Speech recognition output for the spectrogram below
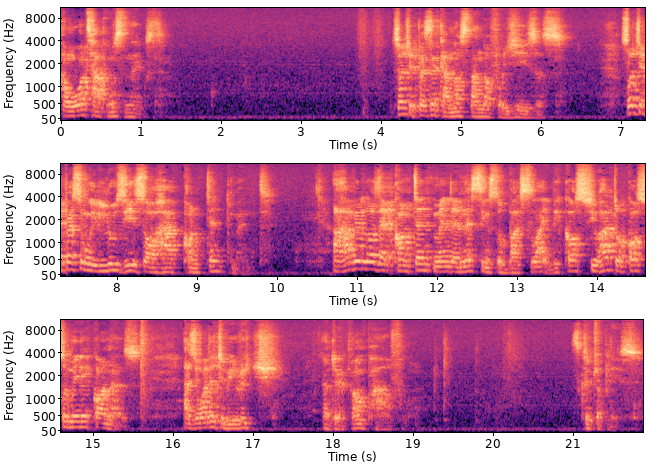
And what happens next? Such a person cannot stand up for Jesus. Such a person will lose his or her contentment. And having lost that contentment, the next thing is to backslide because you had to cut so many corners as you wanted to be rich and to become powerful. Scripture, please.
